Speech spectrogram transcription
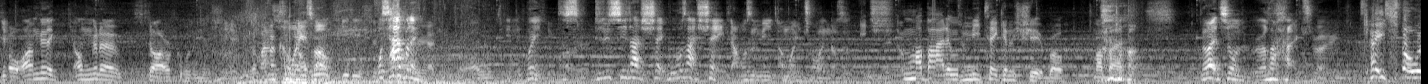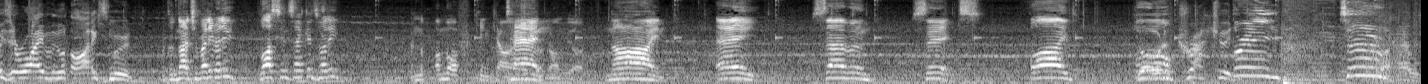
Yo, I'm gonna, I'm gonna start recording this shit. I'm recording as well. What's happening? reaction, bro. I want tedious Wait, this, did you see that shake? What was that shake? That wasn't me. I'm not even trolling. That was an My bad, it was me taking a shit, bro. My bad. Nitro, relax, bro. Queso is arriving on the ice moon. We got Nitro, ready, ready? Last 10 seconds, ready? I'm not, I'm not fucking counting. Ten. I can't be like- Nine, eight, seven, six, five, Yo, four, the traction. three, two, What the hell's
